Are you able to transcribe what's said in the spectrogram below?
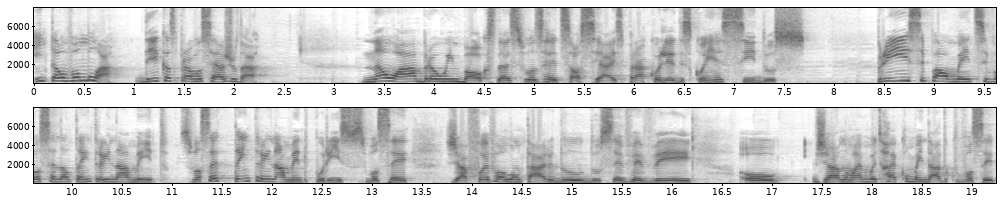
Então vamos lá, dicas para você ajudar. Não abra o inbox das suas redes sociais para acolher desconhecidos. Principalmente se você não tem treinamento. Se você tem treinamento por isso, se você já foi voluntário do, do CVV, ou já não é muito recomendado que você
